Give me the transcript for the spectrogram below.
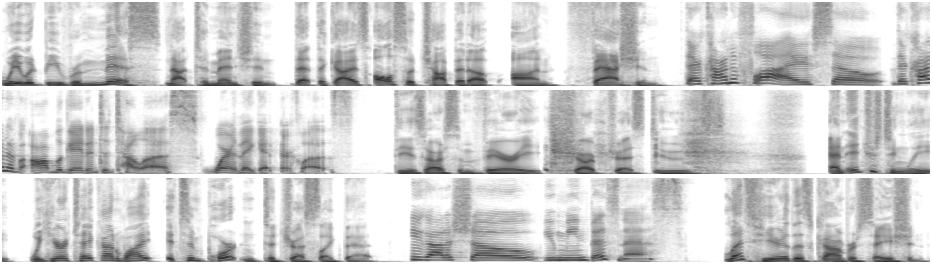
We would be remiss not to mention that the guys also chop it up on fashion. They're kind of fly, so they're kind of obligated to tell us where they get their clothes. These are some very sharp dressed dudes. And interestingly, we hear a take on why it's important to dress like that. You got to show you mean business. Let's hear this conversation.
